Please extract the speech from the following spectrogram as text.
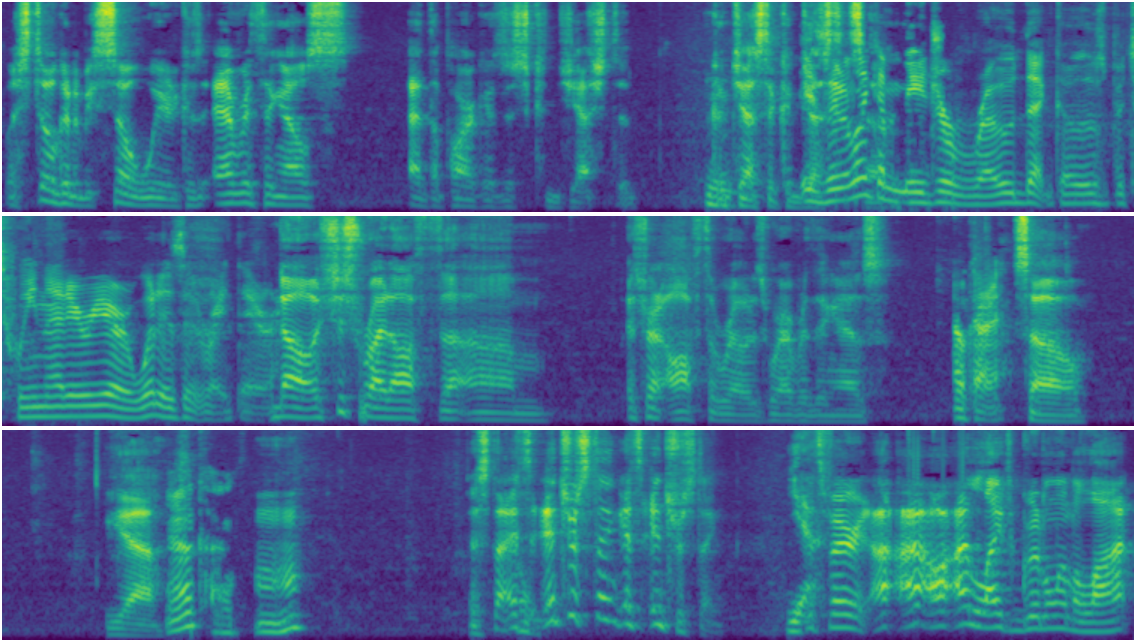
but it's still going to be so weird because everything else at the park is just congested, congested, congested. Is there like so- a major road that goes between that area, or what is it right there? no? It's just right off the um, it's right off the road is where everything is. Okay. So, yeah, Okay. Mhm. it's not, it's interesting. It's interesting. yeah, It's very. I, I, I liked Gröna Lund a lot.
